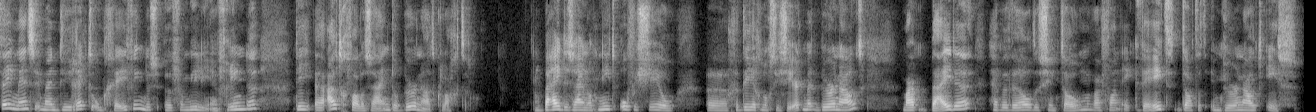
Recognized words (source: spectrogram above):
twee mensen in mijn directe omgeving, dus uh, familie en vrienden, die uh, uitgevallen zijn door burn-out klachten. Beide zijn nog niet officieel uh, gediagnosticeerd met burn-out, maar beide hebben wel de symptomen waarvan ik weet dat het een burn-out is.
